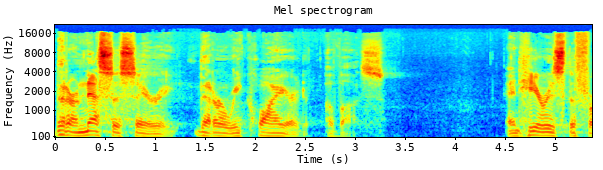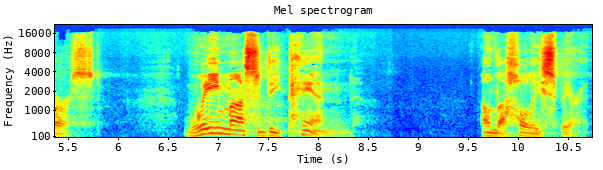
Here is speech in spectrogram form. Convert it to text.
that are necessary, that are required of us. And here is the first we must depend on the Holy Spirit.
